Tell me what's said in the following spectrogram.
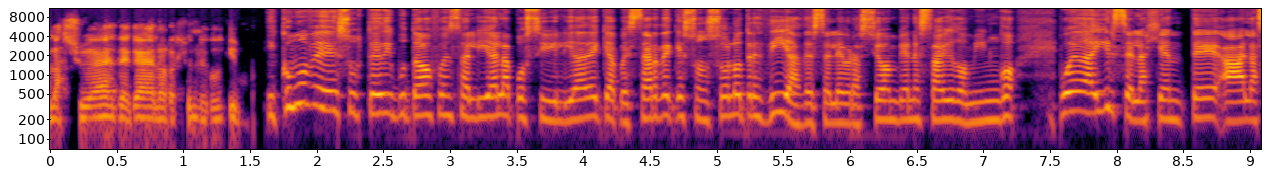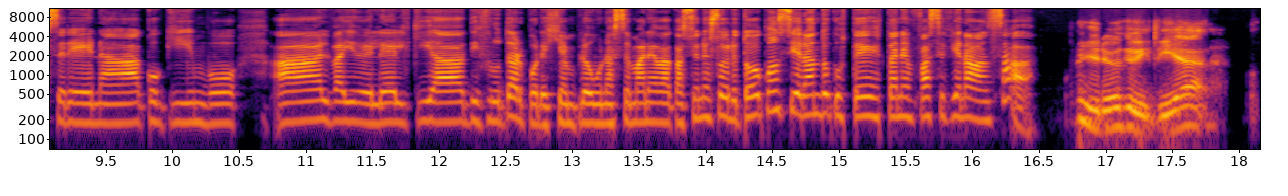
las ciudades de acá de la región de Coquimbo. ¿Y cómo ve eso usted, diputado Fuensalía, la posibilidad de que a pesar de que son solo tres días de celebración, viernes, sábado y domingo, pueda irse la gente a La Serena, a Coquimbo, al Valle del Elqui, a disfrutar, por ejemplo, una semana de vacaciones, sobre todo considerando que ustedes están en fase bien avanzada? Bueno, yo creo que hoy día, hoy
